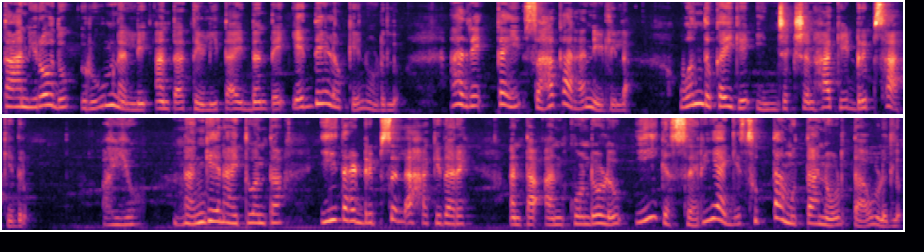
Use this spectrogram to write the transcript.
ತಾನಿರೋದು ರೂಮ್ನಲ್ಲಿ ಅಂತ ತಿಳಿತಾ ಇದ್ದಂತೆ ಎದ್ದೇಳೋಕೆ ನೋಡಿದ್ಲು. ಆದರೆ ಕೈ ಸಹಕಾರ ನೀಡಲಿಲ್ಲ. ಒಂದು ಕೈಗೆ ಇಂಜೆಕ್ಷನ್ ಹಾಕಿ ಡ್ರಿಪ್ಸ್ ಹಾಕಿದರು. ಅಯ್ಯೋ ನನಗೇನಾಯಿತು ಅಂತ ಈ ಥರ ಡ್ರಿಪ್ಸ್ ಎಲ್ಲ ಹಾಕಿದ್ದಾರೆ ಅಂತ ಅಂದ್ಕೊಂಡೋಳು ಈಗ ಸರಿಯಾಗಿ ಸುತ್ತಮುತ್ತ ನೋಡ್ತಾ ಉಳಿದ್ಲು.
